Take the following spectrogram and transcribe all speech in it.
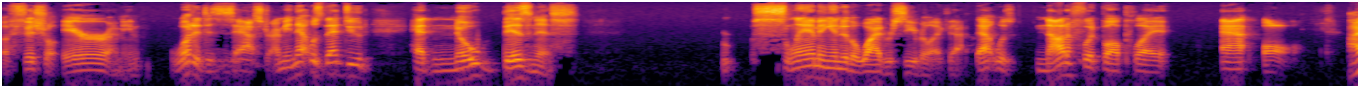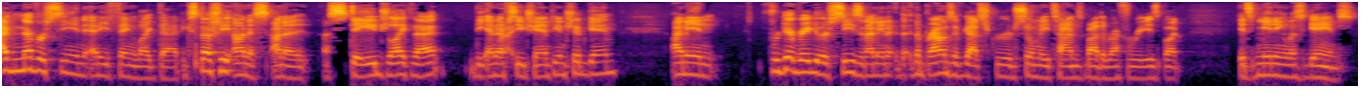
official error. I mean, what a disaster. I mean, that was that dude had no business slamming into the wide receiver like that. That was not a football play at all. I've never seen anything like that, especially on a on a, a stage like that, the right. NFC Championship game. I mean, forget regular season. I mean, the, the Browns have got screwed so many times by the referees, but it's meaningless games.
